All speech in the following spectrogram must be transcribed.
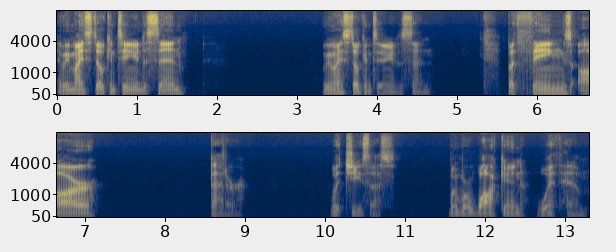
And we might still continue to sin, we might still continue to sin. But things are better with Jesus when we're walking with Him.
